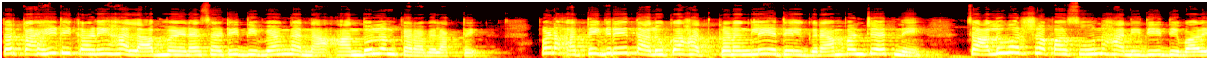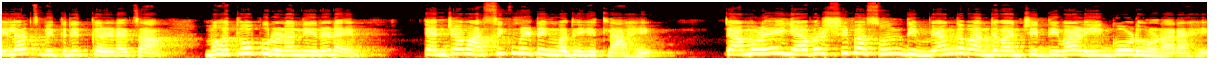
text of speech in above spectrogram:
तर काही ठिकाणी हा लाभ मिळण्यासाठी दिव्यांगांना आंदोलन करावे लागते. पण अतिग्रे तालुका हातकणंगले येथील ग्रामपंचायतने चालू वर्षापासून हा निधी दिवाळीलाच वितरित करण्याचा महत्त्वपूर्ण निर्णय त्यांच्या मासिक मीटिंगमध्ये घेतला आहे. त्यामुळे यावर्षीपासून दिव्यांग बांधवांची दिवाळी गोड होणार आहे.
